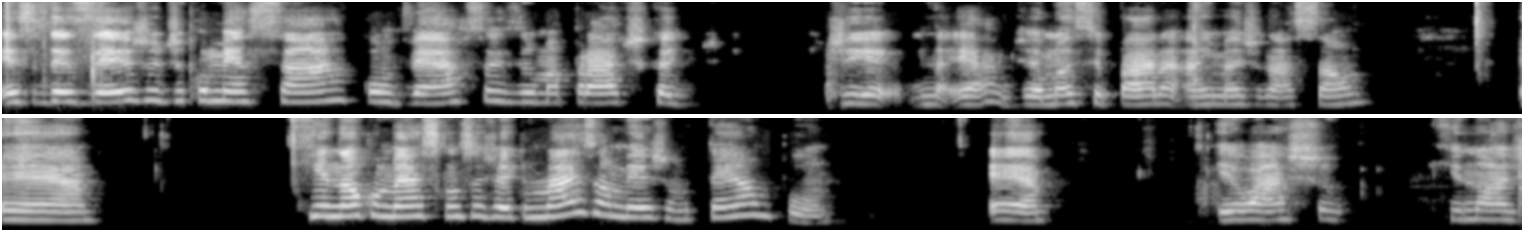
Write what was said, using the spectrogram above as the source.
esse desejo de começar conversas e uma prática de, é, de emancipar a imaginação, é, que não comece com o sujeito, mas, ao mesmo tempo, é, eu acho que nós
